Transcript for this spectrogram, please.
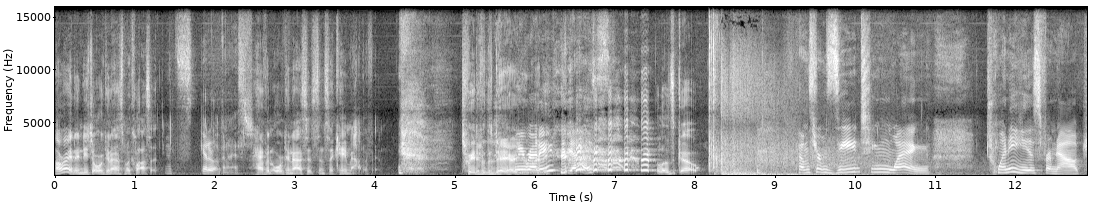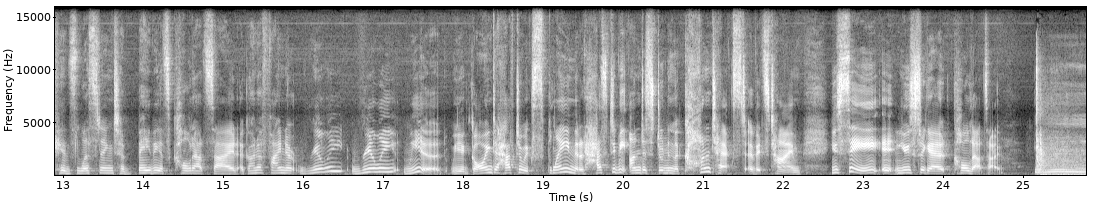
all right, I need to organize my closet. Let's get it organized. Haven't organized it since I came out of it. Tweet of the day. Are We you ready? yes. Let's go. Comes from Z Ting Wang. 20 years from now, kids listening to Baby It's Cold Outside are going to find it really, really weird. We are going to have to explain that it has to be understood in the context of its time. You see, it used to get cold outside. Ooh,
